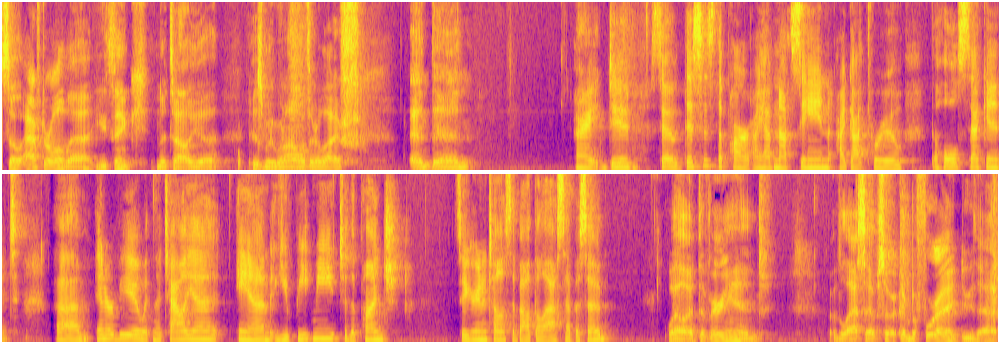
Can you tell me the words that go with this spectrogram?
So after all that, you think Natalia is moving on with her life, and then All right, dude. So this is the part I have not seen. I got through the whole second um, interview with Natalia, and you beat me to the punch. So you're going to tell us about the last episode? Well, at the very end of the last episode, and before I do that,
